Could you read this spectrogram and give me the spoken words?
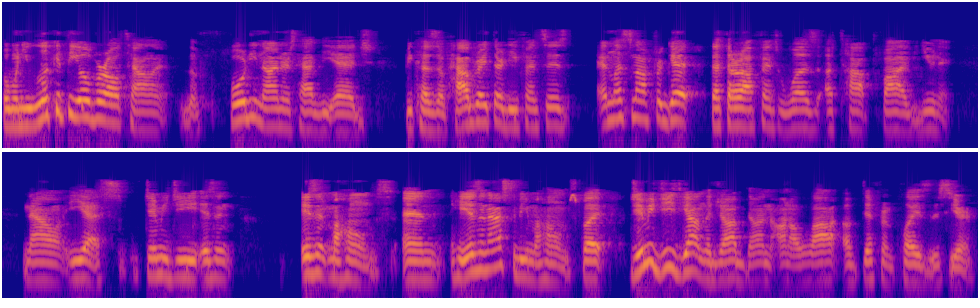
But when you look at the overall talent, the 49ers have the edge because of how great their defense is. And let's not forget that their offense was a top five unit. Now, yes, Jimmy G isn't isn't Mahomes, and he isn't asked to be Mahomes, but Jimmy G's gotten the job done on a lot of different plays this year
